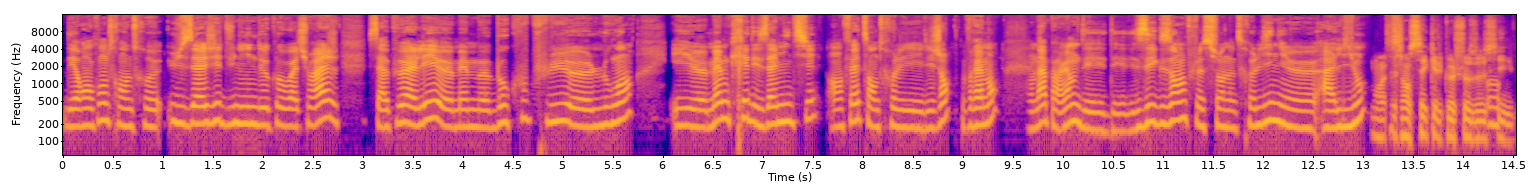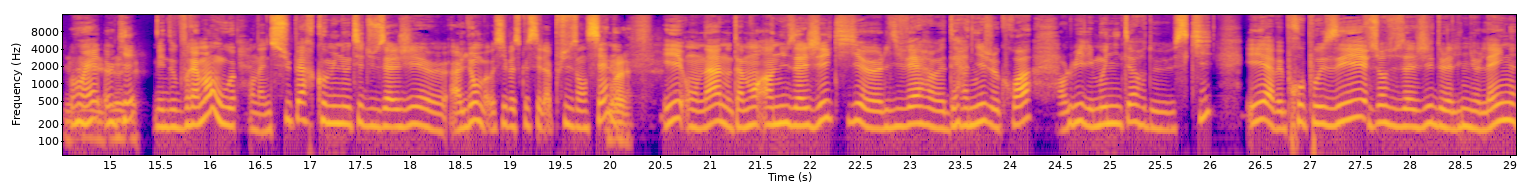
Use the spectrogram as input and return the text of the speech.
des rencontres entre usagers d'une ligne de covoiturage, ça peut aller euh, même beaucoup plus euh, loin et euh, même créer des amitiés en fait entre les, les gens. Vraiment, on a par exemple des, des exemples sur notre ligne à Lyon Ouais, J'en sais quelque chose aussi. Oh, ouais, Mais, ok. Mais donc vraiment où on a une super communauté d'usagers à Lyon, bah aussi parce que c'est la plus ancienne. Ouais. Et on a notamment un usager qui, l'hiver dernier, je crois, alors lui, il les moniteurs de ski et avait proposé à plusieurs usagers de la ligne Lane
